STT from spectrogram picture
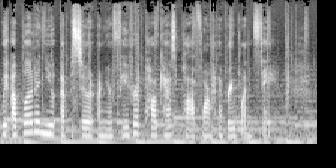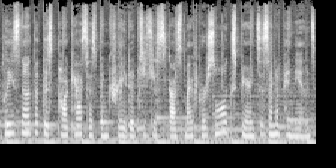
We upload a new episode on your favorite podcast platform every Wednesday. Please note that this podcast has been created to discuss my personal experiences and opinions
